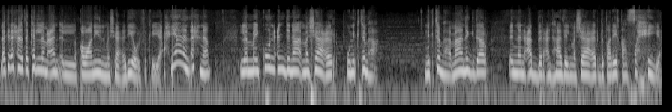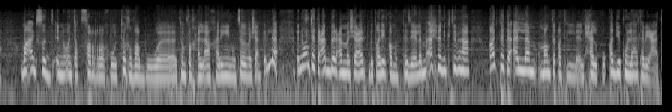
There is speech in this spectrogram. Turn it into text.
لكن إحنا نتكلم عن القوانين المشاعرية والفكرية. أحيانا إحنا لما يكون عندنا مشاعر ونكتمها نكتمها ما نقدر إن نعبر عن هذه المشاعر بطريقة صحية. ما أقصد أنه أنت تصرخ وتغضب وتنفخ على الآخرين وتسوي مشاكل. لا أنه أنت تعبر عن مشاعرك بطريقة متزنة لما إحنا نكتبها قد تتألم منطقة الحلق وقد يكون لها تبعات.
